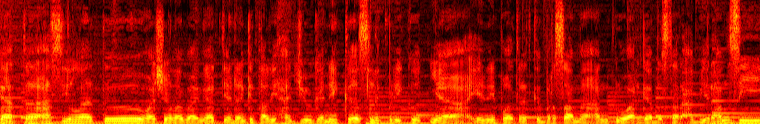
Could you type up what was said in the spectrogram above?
kata Asila tuh. Masya Allah banget ya Dan kita lihat juga nih ke slide berikutnya. Ini potret kebersamaan keluarga besar Abi Ramzi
